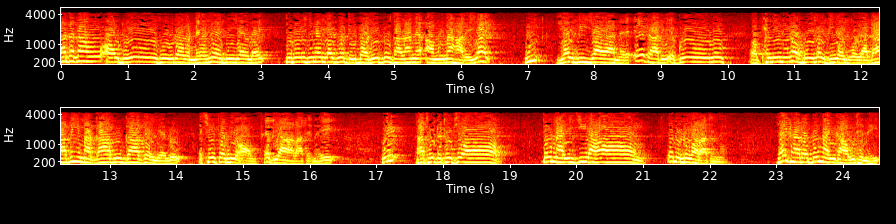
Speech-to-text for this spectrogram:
အတကောင်အောက်တို့ ဆိုတော့နယ်လှည့်ပြီးရိုက်လိုက်သူတို့ချင်းနဲ့ရောက်ွက်တွေပေါ့လေသူ့သာလန်းနဲ့အာဝင်တဲ့ဟာတွေရိုက်ဟင်ရိုက်ပြီးရရမယ်အဲ့ဒါတွေအကုန်လုံးဖလင်းတွေတော့ဟိုလိုက်ပြီးရိုက်ပေါ်ရဒါပြီးမှကာဘူးကားတဲ့လေလို့အချင်းဆက်မြအောင်ဖက်ပြရတာတဲ့ဟဲ့ဟင်ဒါထုတ်တထုတ်ပြောသုံးနာရီကြည့်အောင်အဲ့လိုလုပ်ရတာတဲ့ရိုက်ခါတော့သုံးနာရီကာဘူးတဲ့ဟဲ့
